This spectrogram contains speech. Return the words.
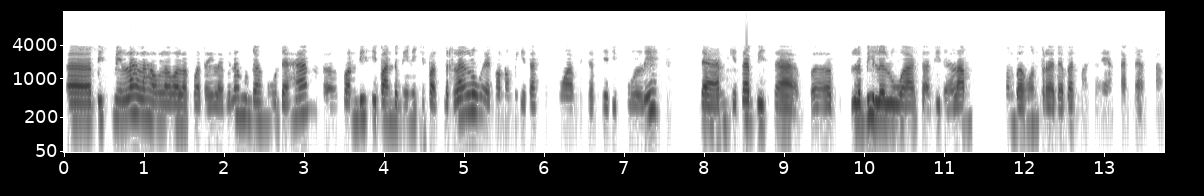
Uh, Bismillah la haula wala quwata illa billah. Mudah-mudahan uh, kondisi pandemi ini cepat berlalu, ekonomi kita semua bisa menjadi pulih dan kita bisa uh, lebih leluasa di dalam membangun peradaban masa yang akan datang.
